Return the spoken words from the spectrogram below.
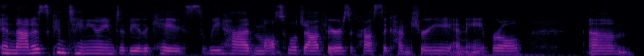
and that is continuing to be the case. We had multiple job fairs across the country in April, um,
